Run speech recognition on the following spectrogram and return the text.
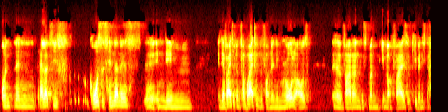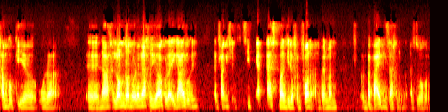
Und ein relativ großes Hindernis äh, in dem, in der weiteren Verbreitung davon, in dem Rollout, äh, war dann, dass man eben auch weiß, okay, wenn ich nach Hamburg gehe oder äh, nach London oder nach New York oder egal wohin, dann fange ich im Prinzip erstmal wieder von vorne an, weil man bei beiden Sachen, also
